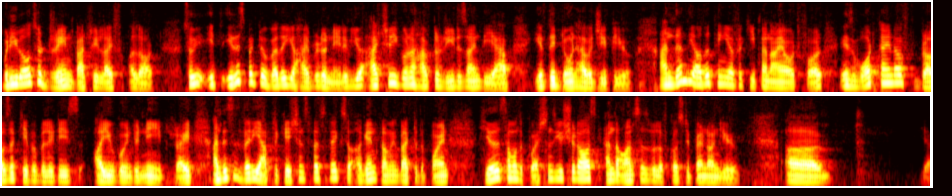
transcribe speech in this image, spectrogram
but you'll also drain battery life a lot. So it, irrespective of whether you're hybrid or native, you're actually going to have to redesign the app if they don't have a GPU. And then the other thing you have to keep an eye out for is what kind of browser capabilities are you going to need, right? And this is very application specific. So again, coming back to the point, here are some of the questions you should ask, and the answers will of course depend on you. Uh, yeah.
